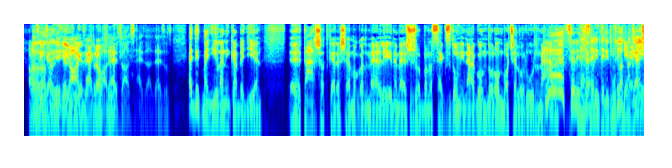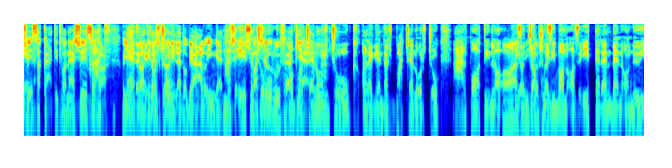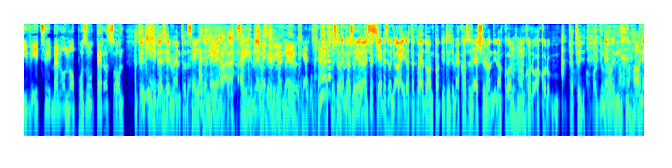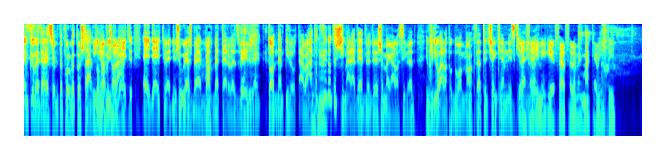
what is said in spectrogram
Az, igaz, igen, az jaj, igazi megvan, profi. Ez az, ez az, ez az. Hát itt már nyilván inkább egy ilyen ö, társat keresel magad mellé, nem elsősorban a szex dominál, gondolom, Bachelor úrnál. Hát De szerintem... szerinted itt mutatnak Figyelj, első miért éjszakát? Itt van első éjszaka? Hát, hogy a 76 gyerekek, éves. Grani ledobja a háló inget? Hát és a Bachelor úr csók, fel a? Bachelor Mhm. csók, a legendás Bachelor csók, Árpa Attila, Ah, aki a jacuzziban, az étteremben, a női WC-ben, a napozó teraszon. Hát ő kicsit ezért ment oda. Szerintem, Hát nyilván, szerintem én is ne azért mennék. őket. Nem, hogy abszolút nem őket, csak kérdezem, hogy aláíratnak veled valami papírt, hogyha meghalsz az első randin, akkor, Mhm. akkor, akkor tehát, hogy nem, nem követelhet semmit a forgatóstártól. Van mondjuk egy, ejtő, egy ejtőernyős ugrás be, be, betervezve. Tényleg. Tandem pilótával. Hát azért ott simán lehet 75 évesen megáll a szíved. Egyébként jó állapotban vannak, tehát hogy senki nem néz ki Lefelé annyira. még ér, felfele meg már kevésbé.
